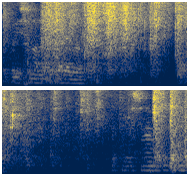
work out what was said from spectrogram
Co tu jeszcze mamy ciekawego? Co tu jeszcze mamy ciekawego?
